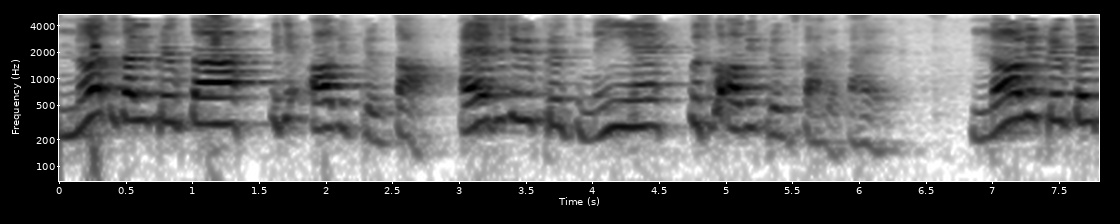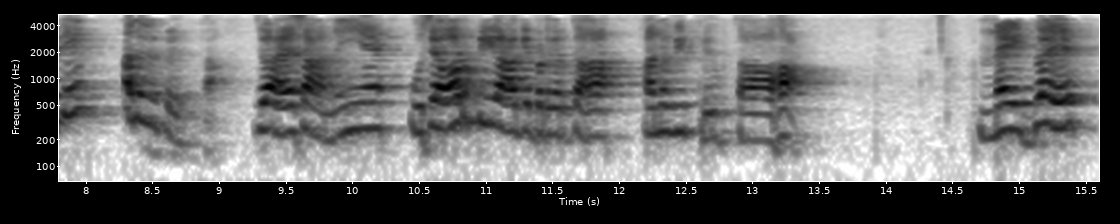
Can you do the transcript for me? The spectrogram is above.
न तथा विप्रयुक्ता यदि अविप्रयुक्ता, ऐसे जो विप्रयुक्त नहीं है, उसको अविप्रयुक्त कहा जाता है। न विप्रयुक्त अनुविप्रयुक्ता, जो ऐसा नहीं है, उसे और भी आगे बढ़कर कहा, अनुविप्रयुक्ता। नए द्वय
